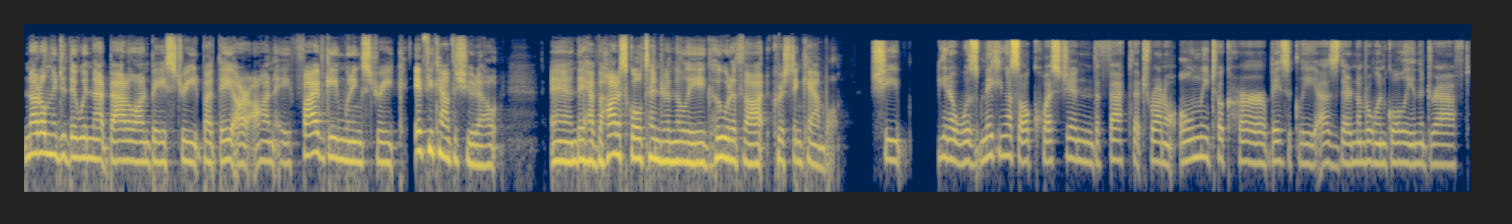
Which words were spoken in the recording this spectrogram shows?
Not only did they win that battle on Bay Street, but they are on a five game winning streak, if you count the shootout. And they have the hottest goaltender in the league. Who would have thought? Kristen Campbell. She, you know, was making us all question the fact that Toronto only took her basically as their number one goalie in the draft.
